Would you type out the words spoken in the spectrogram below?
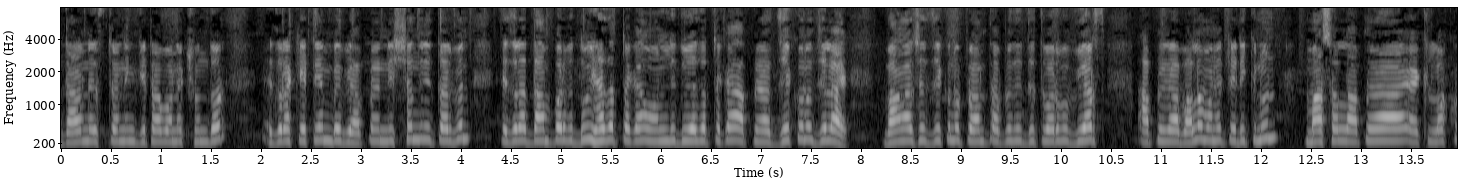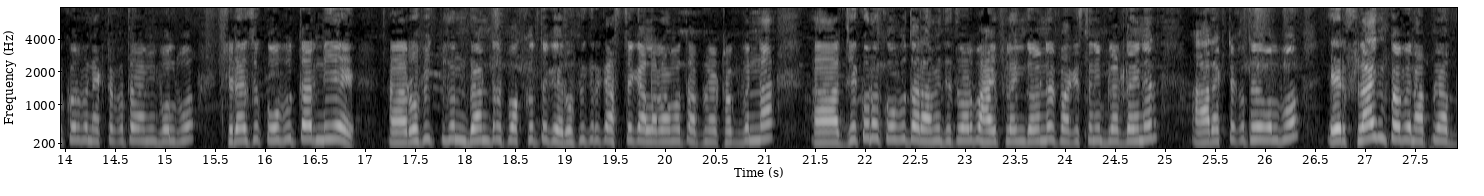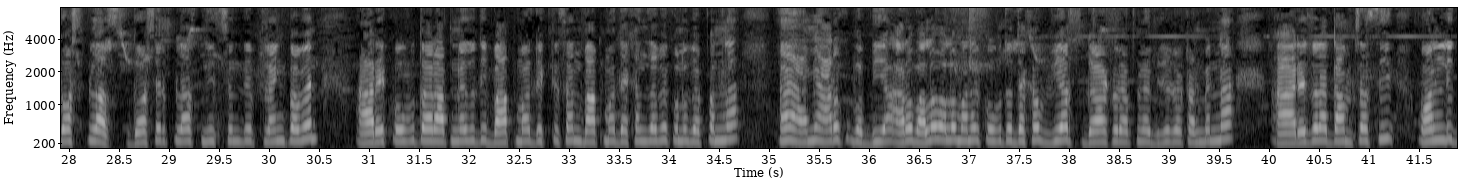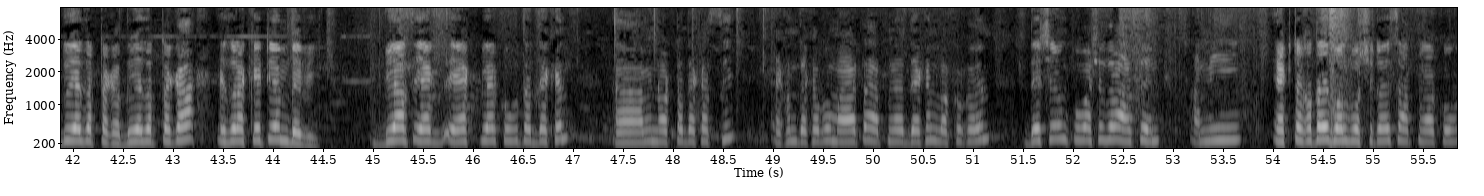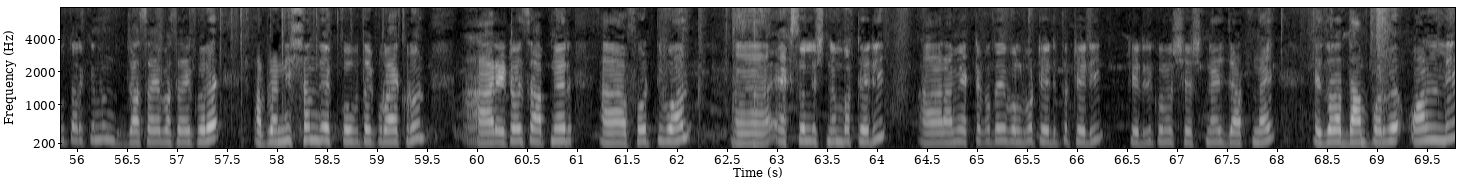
দারুণ স্ট্যান্ডিং গেট অনেক সুন্দর। এজোড়া কেটিএম বেবি আপনারা নিঃসন্দেহে নিতে পারবেন। এজোড়ার দাম পড়বে দুই হাজার টাকা অনলি দুই হাজার টাকা। আপনারা যে কোনো জেলায়, বাংলাদেশের যে কোনো প্রান্তে আপনাদের দিতে পারব বিয়ার্স আপনারা ভালো মানে টেডি কিনুন। মাশাল্লাহ আপনারা এক লক্ষ্য করবেন। একটা কথা আমি বলব, সেটা হচ্ছে কবুতর নিয়ে রফিক পিজন ব্র্যান্ডের পক্ষ থেকে, রফিকের কাছ থেকে আল্লাহ রহমত আপনারা ঠকবেন না। যে কোনো কবুতর আমি দিতে পারব হাই ফ্লাইং ধরনের, পাকিস্তানি ব্লাড লাইনের আর একটা কথা বলব, এর ফ্লাইং পাবেন আপনারা দশ প্লাস দশের প্লাস নিঃসন্দেহে ফ্লাইং পাবেন। আর এই কবুতর আপনারা যদি বাপ মা দেখতে চান, বাপ মা দেখান যাবে, কোনো ব্যাপার না। হ্যাঁ আমি আরও বি- আরও ভালো ভালো মানের কবুতর দেখাবো বিয়ার্স দয়া করে আপনারা ভিডিওটা টানবেন না। আর এজোড়া দাম চাচ্ছি অনলি দুই হাজার টাকা, দুই হাজার টাকা, এজোড়া কেটিএম বেবি বিয়ার্স এক এক পেয়ার কবুতর দেখেন। আমি নটটা দেখাচ্ছি। এখন দেখাবো মায়াটা, আপনারা দেখেন, লক্ষ্য করেন। দেশে এবং প্রবাসে যারা আছেন, আমি একটা কথাই বলব, সেটা হচ্ছে আপনারা কবুতর কিনুন, যাচাই বাছাই করে আপনারা নিঃসন্দেহে কবুতর ক্রয় করুন। আর এটা হচ্ছে আপনার ফোরটি ওয়ান একচল্লিশ নম্বর টেডি আর আমি একটা কথাই বলব টেডি তো টেডি টেডির কোনো শেষ নাই, জাত নাই। এজোড়ার দাম পড়বে অনলি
